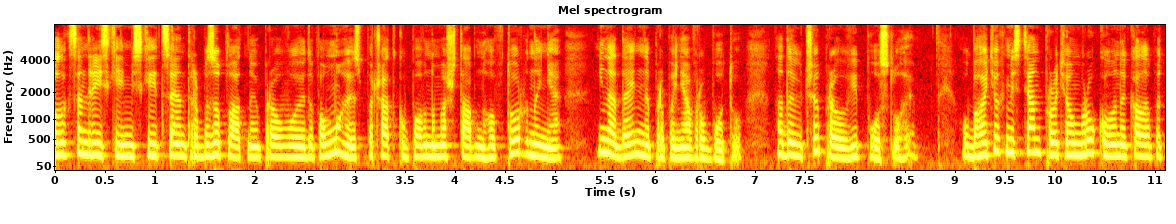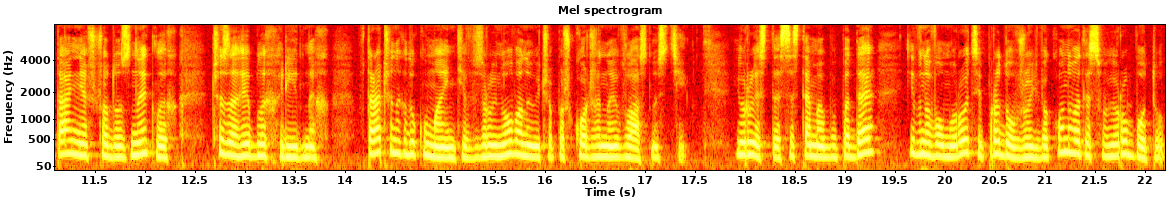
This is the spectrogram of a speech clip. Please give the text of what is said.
Олександрійський міський центр безоплатної правової допомоги з початку повномасштабного вторгнення і на день не припиняв роботу, надаючи правові послуги. У багатьох містян протягом року виникали питання щодо зниклих чи загиблих рідних, втрачених документів, зруйнованої чи пошкодженої власності. Юристи системи БПД і в новому році продовжують виконувати свою роботу,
